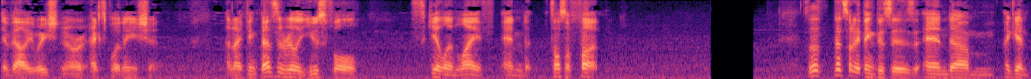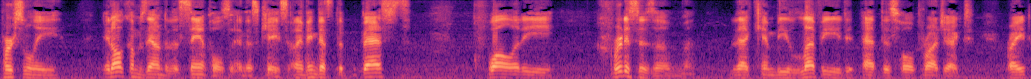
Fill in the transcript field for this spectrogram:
evaluation or explanation. And I think that's a really useful skill in life, and it's also fun. So that's what I think this is. And um, again, personally, it all comes down to the samples in this case. And I think that's the best quality criticism that can be levied at this whole project, right?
